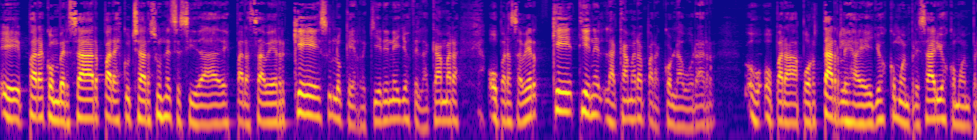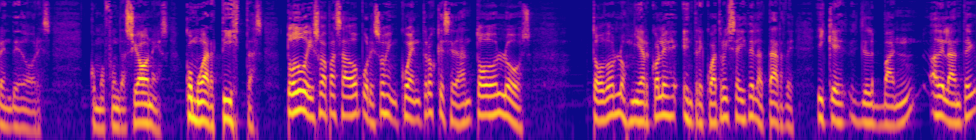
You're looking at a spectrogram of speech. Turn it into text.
eh, para conversar, para escuchar sus necesidades, para saber qué es lo que requieren ellos de la Cámara o para saber qué tiene la Cámara para colaborar o para aportarles a ellos como empresarios, como emprendedores como fundaciones, como artistas. Todo eso ha pasado por esos encuentros que se dan todos los todos los miércoles entre 4 y 6 de la tarde y que van adelante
